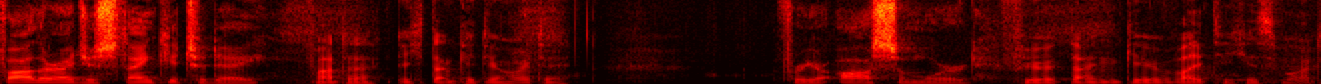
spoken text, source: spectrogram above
Father, I just thank you today Vater, ich danke dir heute for your awesome word. für dein gewaltiges Wort.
